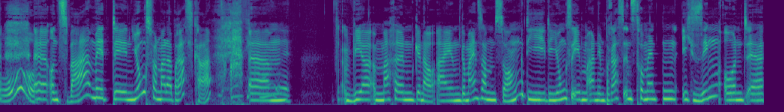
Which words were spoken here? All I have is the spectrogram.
oh. äh, und zwar mit den Jungs von Madabraska. Ah, wie cool. Ähm, wir machen genau einen gemeinsamen Song, die die Jungs eben an den Brassinstrumenten, ich sing und äh,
